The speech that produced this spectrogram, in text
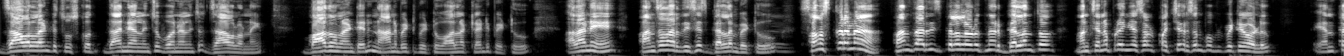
జావలు లాంటివి చూసుకో. ధాన్యాల నుంచో బోనాల నుంచో జావలు ఉన్నాయి. బాదం లాంటివి నానబెట్టి పెట్టు వాల్నట్ లాంటివి పెట్టు. అలానే పంచదార తీసేసి బెల్లం పెట్టు. సంస్కరణ పంచదార తీసి పిల్లలు అడుగుతున్నారు బెల్లంతో మన చిన్నప్పుడు ఏం చేసేవాళ్ళు? పచ్చివేరుసన పప్పులు పెట్టేవాళ్ళు. ఎంత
